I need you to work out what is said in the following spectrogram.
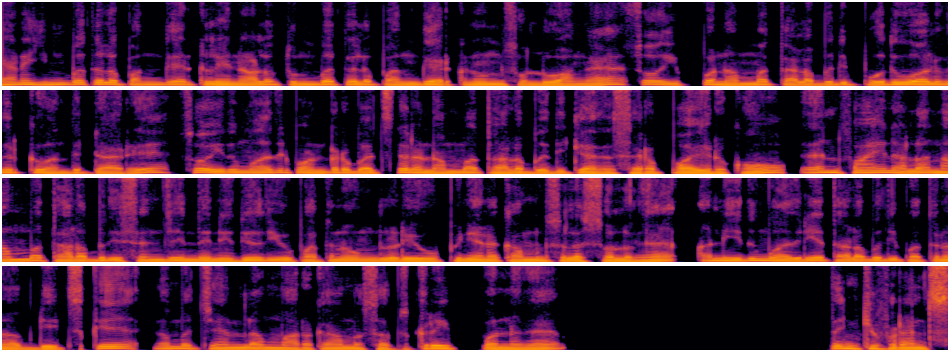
ஏன்னா இன்பத்தில் பங்கேற்கலைனாலும் துன்பத்தில் பங்கேற்கணும்னு சொல்லுவாங்க. ஸோ இப்போ நம்ம தளபதி பொது வாழ்விற்கு வந்துட்டாரு. ஸோ இது மாதிரி பண்ணுற பட்சத்தில் நம்ம தளபதிக்கு அது சிறப்பாக இருக்கும். அண்ட் ஃபைனலாக நம்ம தளபதி செஞ்ச இந்த நிதியுதவி பற்றின உங்களுடைய ஒப்பீனியனை கமெண்ட்ஸில் சொல்லுங்கள் அண்ட் இது மாதிரியே தளபதி பற்றின அப்டேட்ஸ்க்கு நம்ம சேனலை மறக்காமல் சப்ஸ்கிரைப் பண்ணுங்கள் தேங்க்யூ ஃப்ரெண்ட்ஸ்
